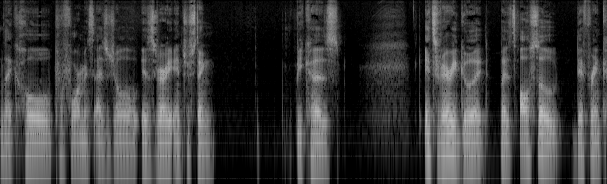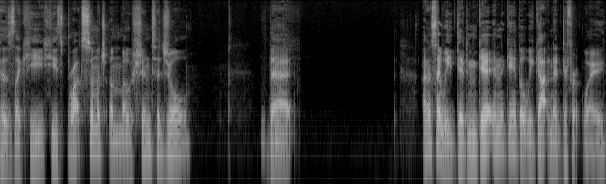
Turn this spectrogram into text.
like whole performance as Joel is very interesting because it's very good, but it's also different because like he he's brought so much emotion to Joel mm-hmm. that I don't say we didn't get in the game, but we got in a different way.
